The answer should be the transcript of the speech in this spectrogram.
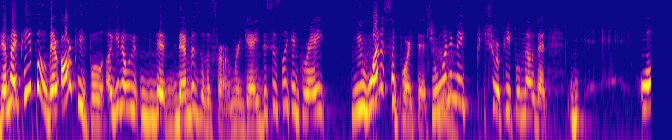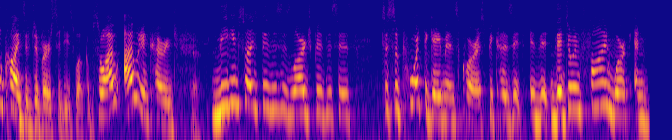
They're my people. There are people, uh, you know, the members of the firm are gay. This is like a great. You want to support this. You want to make sure people know that all kinds of diversity is welcome. So I, I would encourage Yes. medium-sized businesses, large businesses, to support the Gay Men's Chorus because it, it, they're doing fine work, and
